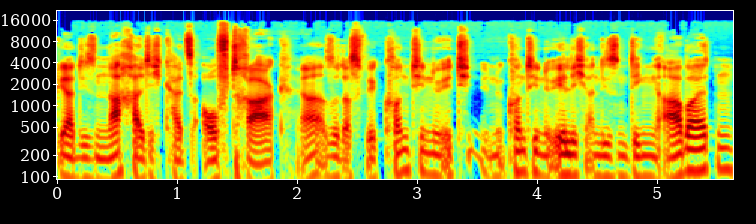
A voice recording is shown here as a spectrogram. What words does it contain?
ja diesen Nachhaltigkeitsauftrag, ja, also dass wir kontinuierlich an diesen Dingen arbeiten.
